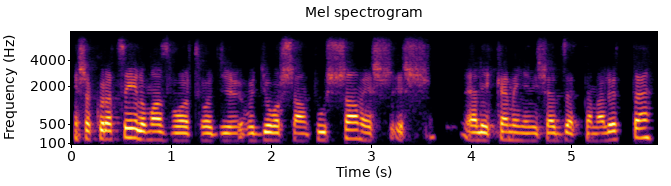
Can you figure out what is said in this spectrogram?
És akkor a célom az volt, hogy, hogy gyorsan fussam, és, és elég keményen is edzettem előtte,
